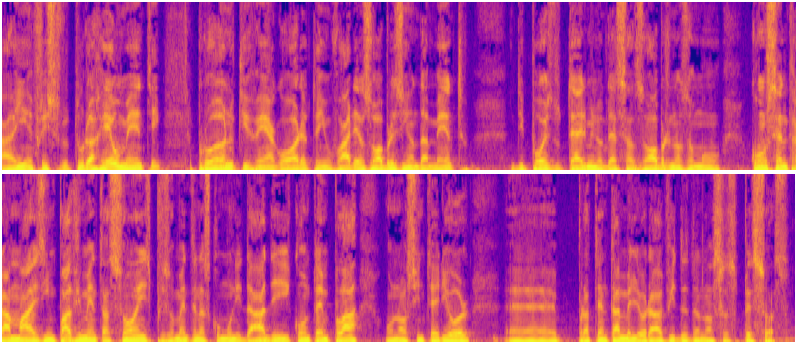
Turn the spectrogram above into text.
A infraestrutura realmente, para o ano que vem agora, eu tenho várias obras em andamento. Depois do término dessas obras, nós vamos concentrar mais em pavimentações, principalmente nas comunidades, e contemplar o nosso interior é, para tentar melhorar a vida das nossas pessoas.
